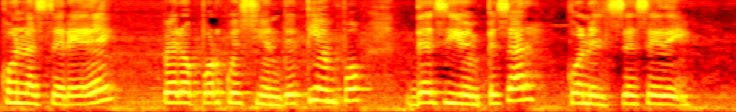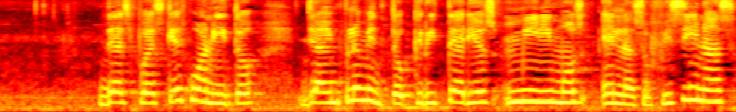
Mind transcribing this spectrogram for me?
con la CRD, pero por cuestión de tiempo decidió empezar con el CCD. Después que Juanito ya implementó criterios mínimos en las oficinas,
